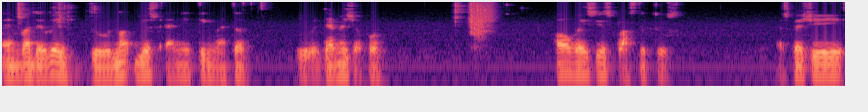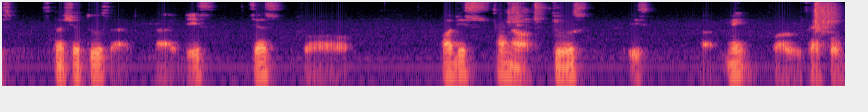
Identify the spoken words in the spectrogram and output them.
And by the way do not use anything metal. It will damage your phone. Always use plastic tools especially special tools like, like this just for all these kind of tools is uh, made for repair phone.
